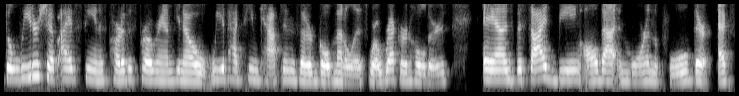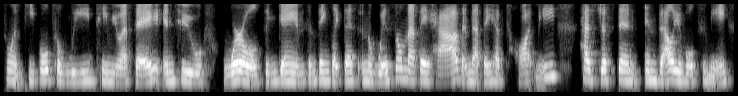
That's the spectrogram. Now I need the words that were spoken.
the leadership I have seen as part of this program, you know, we have had team captains that are gold medalists, world record holders. And besides being all that and more in the pool, they're excellent people to lead Team USA into worlds and games and things like this. And the wisdom that they have and that they have taught me has just been invaluable to me.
